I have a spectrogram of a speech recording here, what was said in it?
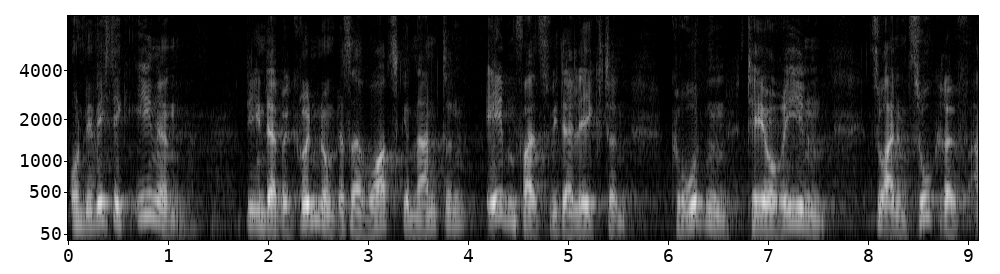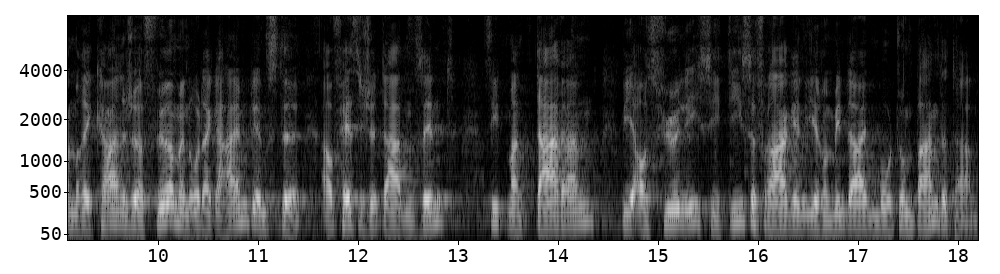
Und wie wichtig Ihnen die in der Begründung des Awards genannten, ebenfalls widerlegten kruden Theorien zu einem Zugriff amerikanischer Firmen oder Geheimdienste auf hessische Daten sind, sieht man daran, wie ausführlich Sie diese Frage in Ihrem Minderheitenvotum behandelt haben.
